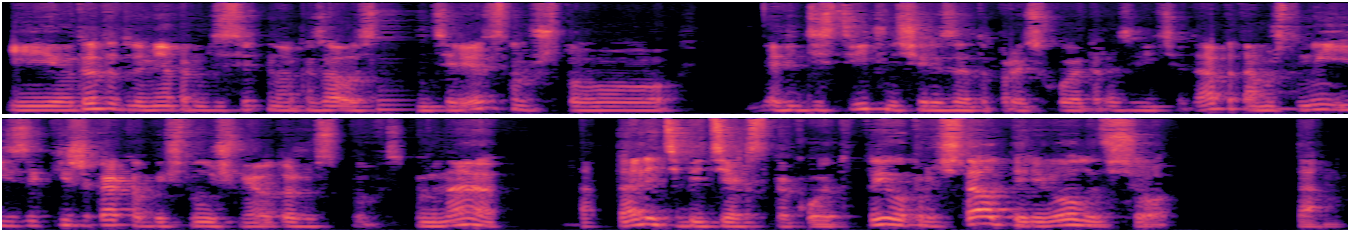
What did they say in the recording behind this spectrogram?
И вот это для меня прям действительно оказалось интересным, что ведь действительно через это происходит развитие, да, потому что мы языки же как обычно учим, я вот тоже вспоминаю, дали тебе текст какой-то, ты его прочитал, перевел и все там,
